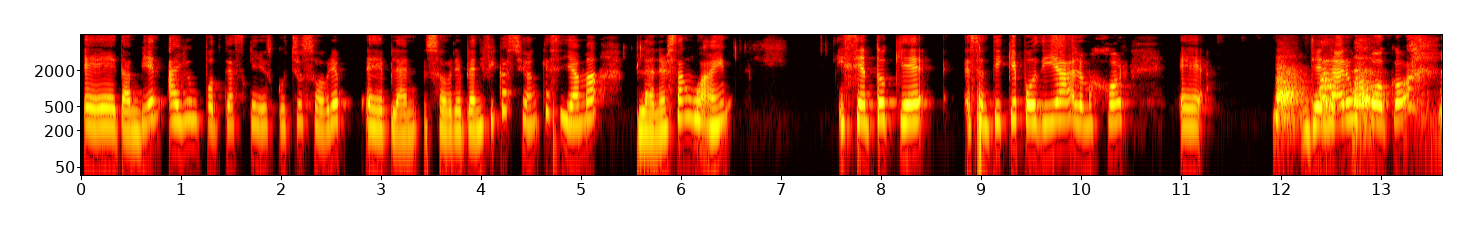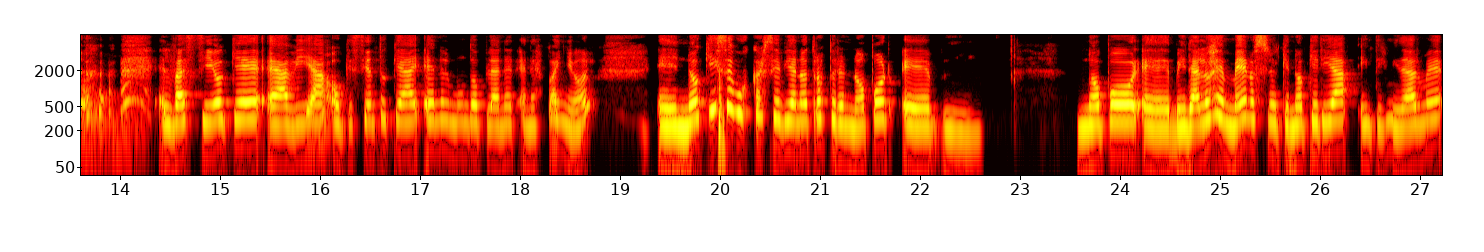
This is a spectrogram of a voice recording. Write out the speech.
eh, también hay un podcast que yo escucho sobre, plan, sobre planificación que se llama Planners and Wine y siento que sentí que podía a lo mejor eh, llenar un poco el vacío que había o que siento que hay en el mundo Planner en español. Eh, no quise buscar si habían otros, pero no por, eh, mm, no por eh, mirarlos en menos, sino que no quería intimidarme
